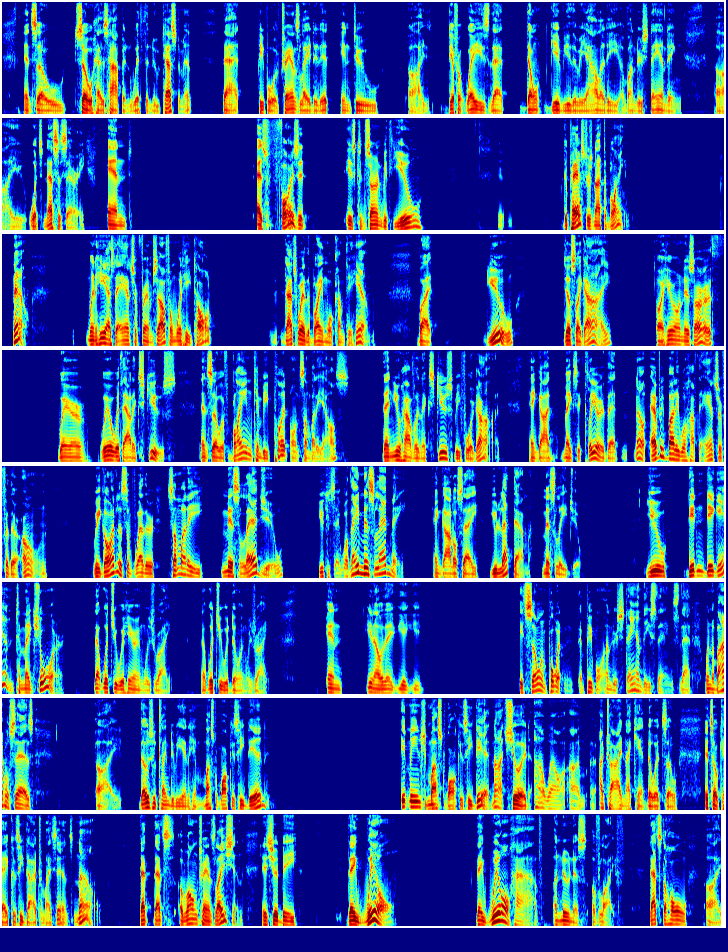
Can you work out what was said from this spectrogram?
And so, so has happened with the New Testament that people have translated it into uh, different ways that don't give you the reality of understanding uh, what's necessary. And as far as it is concerned with you, the pastor's not to blame. Now, when he has to answer for himself and what he taught, that's where the blame will come to him. But you just like I, are here on this earth where we're without excuse. And so, if blame can be put on somebody else, then you have an excuse before God. And God makes it clear that no, everybody will have to answer for their own, regardless of whether somebody misled you. You can say, well, they misled me. And God will say, you let them mislead you you didn't dig in to make sure that what you were hearing was right, that what you were doing was right. And, you know, they, you, you, it's so important that people understand these things that when the Bible says, uh, those who claim to be in him must walk as he did, it means you must walk as he did, not should. Oh well, I'm, I tried and I can't do it, so it's okay because he died for my sins. No, that that's a wrong translation. It should be they will they will have a newness of life. That's the whole uh,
